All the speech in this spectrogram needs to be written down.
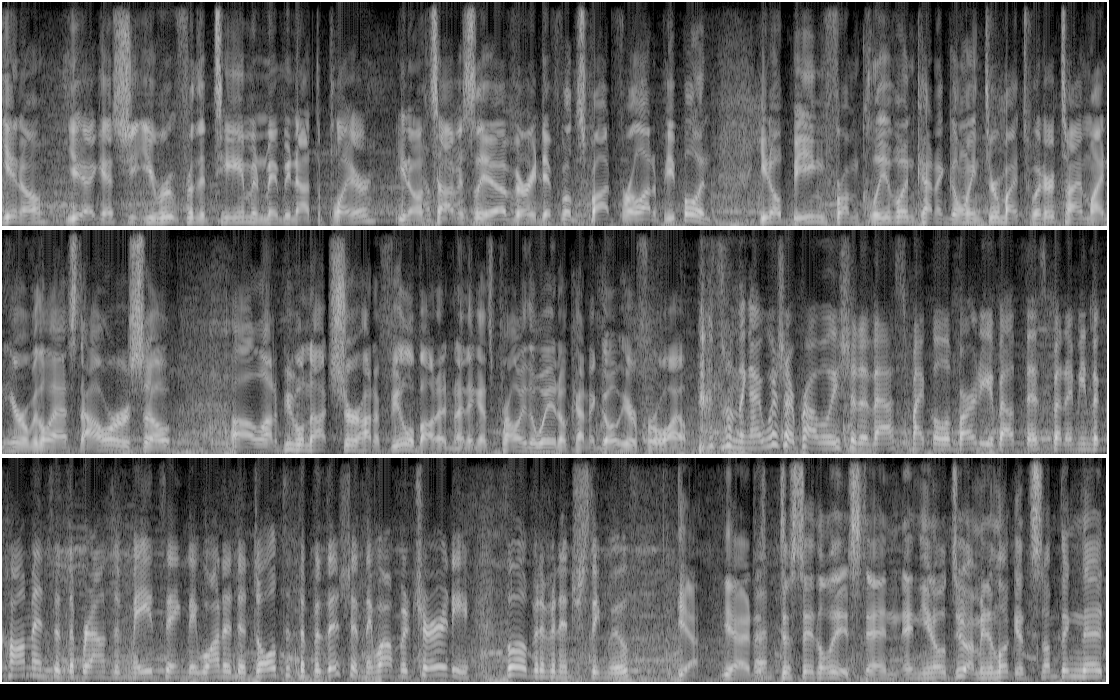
you know, you, I guess you, you root for the team and maybe not the player. You know, it's obviously a very difficult spot for a lot of people. And, you know, being from Cleveland, kind of going through my Twitter timeline here over the last hour or so, uh, a lot of people not sure how to feel about it. And I think that's probably the way it'll kind of go here for a while. That's something I wish I probably should have asked Michael Lombardi about this, but I mean, the comments that the Browns have made saying they wanted adults at the position, they want maturity, it's a little bit of an interesting move. Yeah, yeah, to, to say the least. And and you know, too. I mean, look, it's something that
